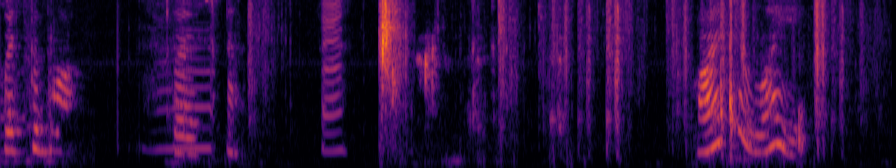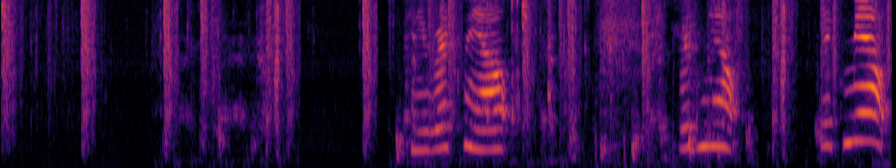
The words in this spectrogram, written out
Place the block. Place. uh. Is it? Can you break me out? Break me out. Break me out.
